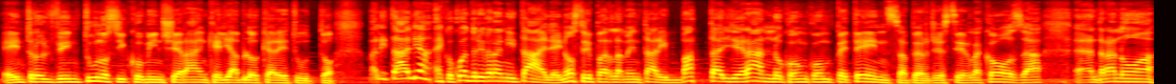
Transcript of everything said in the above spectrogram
Entro il 21 si comincerà anche lì a bloccare tutto. Ma l'Italia? Ecco, quando arriverà in Italia i nostri parlamentari battaglieranno con competenza per gestire la cosa, eh, andranno a,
